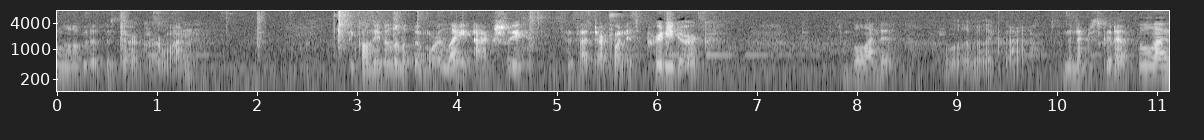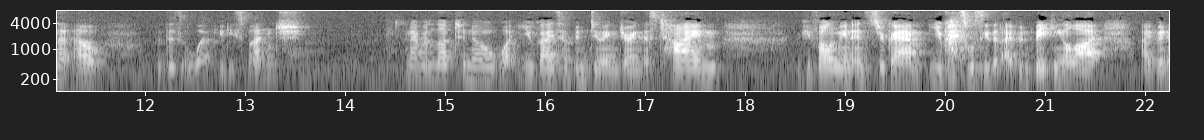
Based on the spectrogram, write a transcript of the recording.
A little bit of this darker one. I think I'll need a little bit more light actually because that dark one is pretty dark. Blend it a little bit like that. And then I'm just gonna blend that out with this wet beauty sponge. And I would love to know what you guys have been doing during this time. If you follow me on Instagram, you guys will see that I've been baking a lot. I've been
